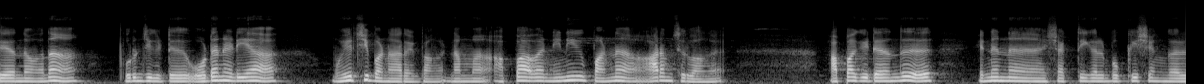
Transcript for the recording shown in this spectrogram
சேர்ந்தவங்க தான் புரிஞ்சுக்கிட்டு உடனடியாக முயற்சி பண்ண ஆரம்பிப்பாங்க. நம்ம அப்பாவை நினைவு பண்ண ஆரம்பிச்சிருவாங்க. அப்பா கிட்டேருந்து என்னென்ன சக்திகள் பொக்கிஷங்கள்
